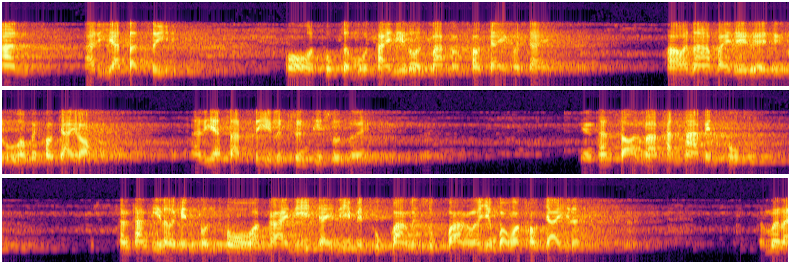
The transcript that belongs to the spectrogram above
อ่านอริยสัจสี่โอ้ทุกสมุทัยนิโรธมากกเข้าใจเข้าใจ ภาวนาไปเรื่อยๆถึงรู้ว่าไม่เข้าใจหรอก อริยสัจสี่ลึกซึ้งที่สุดเลย อย่างท่านสอนว่าขันห้าเป็นทุกข์ ทั้งๆทที่เราเห็นทนโทษว่ากายนี้ใจนี้เป็นทุกข์บ้างเป็นสุขบ้าง เรายังบอกว่าเข้าใจนะถ้าเมื่อไร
